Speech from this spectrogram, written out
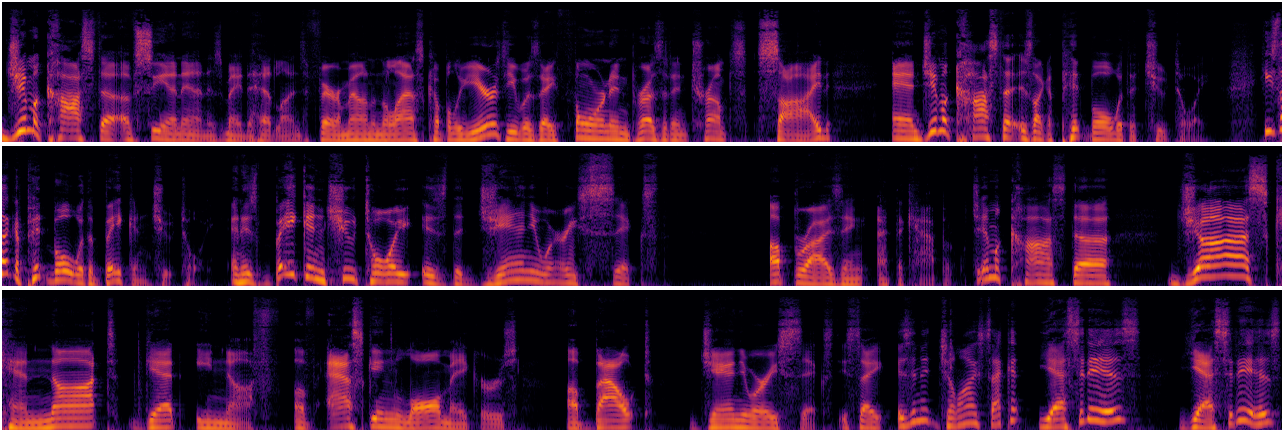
Jim Acosta of CNN has made the headlines a fair amount in the last couple of years. He was a thorn in President Trump's side, and Jim Acosta is like a pit bull with a chew toy. He's like a pit bull with a bacon chew toy, and his bacon chew toy is the January sixth uprising at the Capitol. Jim Acosta just cannot get enough of asking lawmakers about January 6th. You say, isn't it July 2nd? Yes, it is. Yes, it is.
